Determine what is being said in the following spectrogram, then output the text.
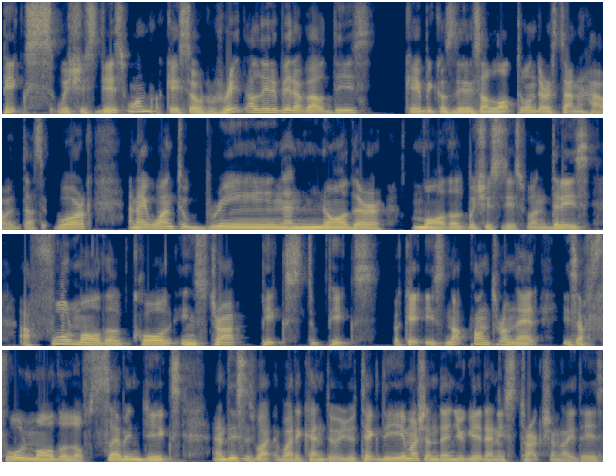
pix, which is this one. Okay, so read a little bit about this okay because there is a lot to understand how it does it work and i want to bring another model, which is this one. There is a full model called instruct pix to pix. Okay, it's not control net, it's a full model of seven jigs. And this is what, what it can do. You take the image and then you get an instruction like this.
